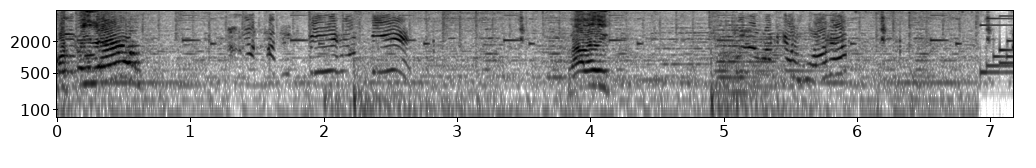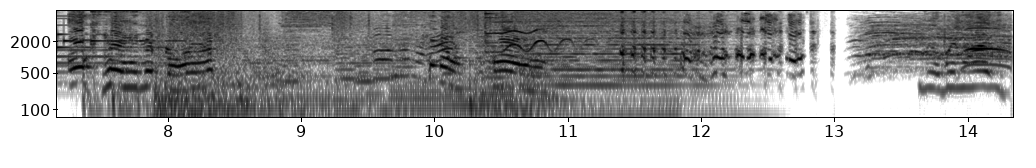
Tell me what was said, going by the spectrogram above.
กดไปแล้ว B ครับ B แล้วอะไรอีกเพื่อวัดกับหัวครับโอเคเรียบร้อยครับโอ้โห เหลือเวลาอีก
